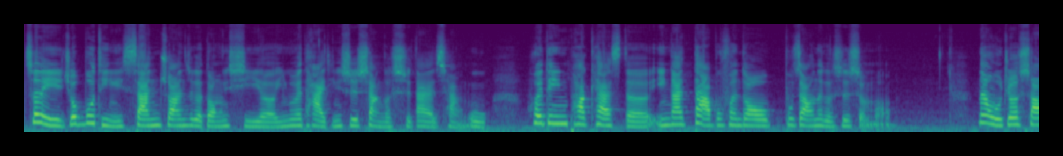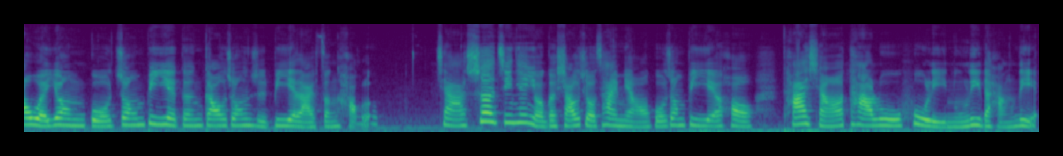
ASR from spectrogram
这里就不提三专这个东西了，因为它已经是上个时代的产物。会听 Podcast 的，应该大部分都不知道那个是什么。那我就稍微用国中毕业跟高中职毕业来分好了。假设今天有个小韭菜苗，国中毕业后，他想要踏入护理奴隶的行列，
